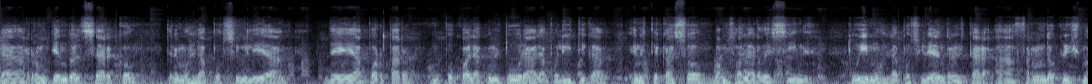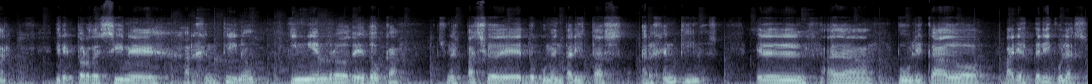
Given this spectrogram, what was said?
Rompiendo el Cerco tenemos la posibilidad de aportar un poco a la cultura, a la política. En este caso vamos a hablar de cine. Tuvimos la posibilidad de entrevistar a Fernando Krishmar, director de cine argentino y miembro de DOCA. Es un espacio de documentalistas argentinos. Él ha publicado varias películas,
